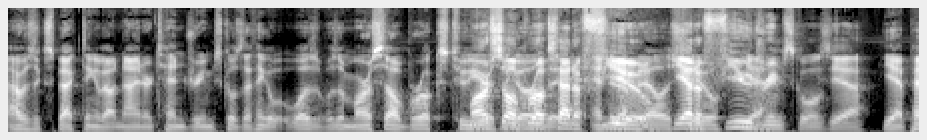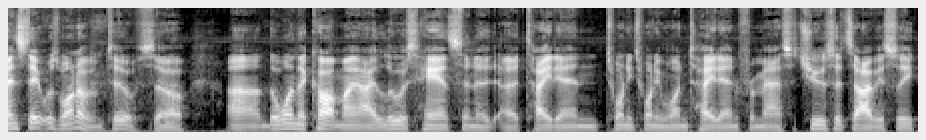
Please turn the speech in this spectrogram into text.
I was expecting about nine or ten dream schools. I think it was was a Marcel Brooks two Marcel years ago. Marcel Brooks had a few. He had a few yeah. dream schools. Yeah. Yeah, Penn State was one of them too. So um, the one that caught my eye, Lewis Hanson, a, a, tight end, 2021 tight end from Massachusetts. Obviously,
